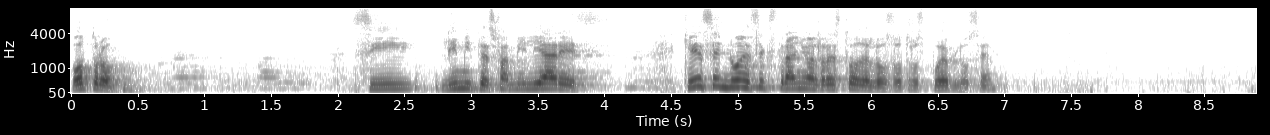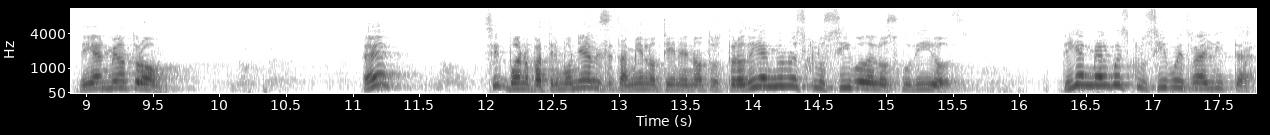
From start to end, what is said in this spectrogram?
Otro. Sí, límites familiares. Que ese no es extraño al resto de los otros pueblos. ¿eh? Díganme otro. ¿Eh? Sí, bueno, patrimonial ese también lo tienen otros, pero díganme uno exclusivo de los judíos. Díganme algo exclusivo israelita.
